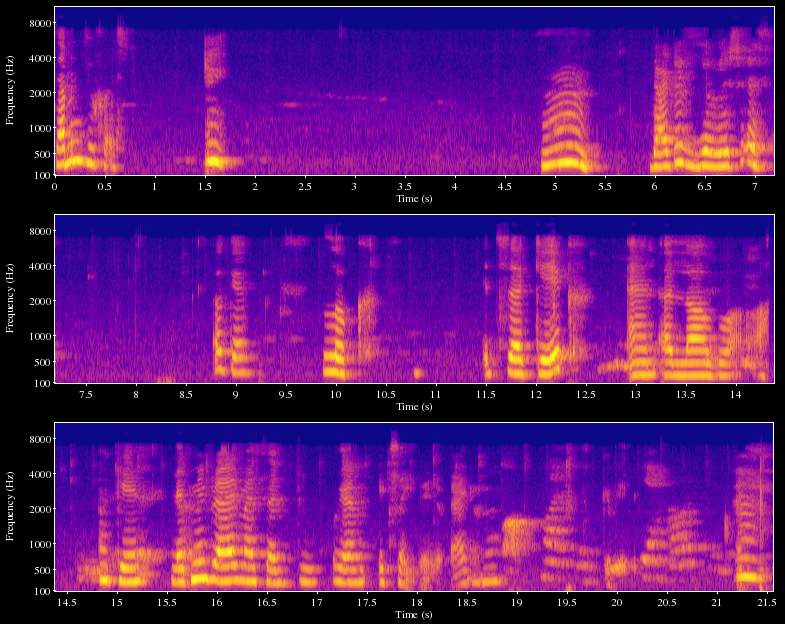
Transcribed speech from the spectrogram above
Zamin, you first. Mmm, that is delicious. Okay, look, it's a cake and a lava. Okay, let me try it myself too. Okay, I'm excited. I don't know. Okay, wait.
